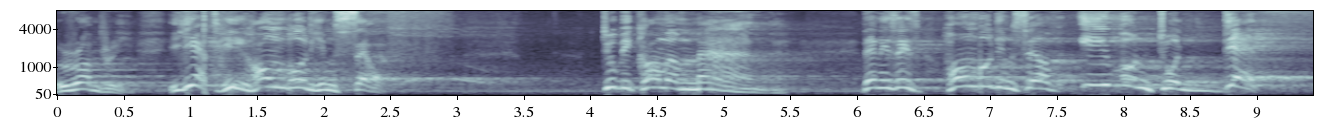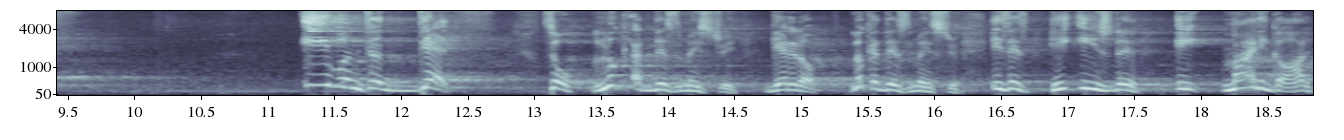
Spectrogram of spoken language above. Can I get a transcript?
robbery, yet he humbled himself to become a man. Then he says, humbled himself even to death. Even to death. So look at this mystery. Get it up. Look at this mystery. He says, He is the he, mighty God,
